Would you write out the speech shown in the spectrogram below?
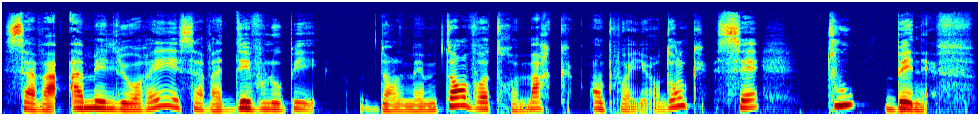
ça va améliorer et ça va développer dans le même temps votre marque employeur. Donc c'est tout bénéf.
